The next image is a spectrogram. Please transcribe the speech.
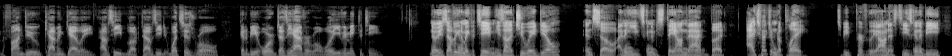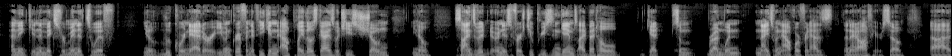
Mfiondu Kabengele? How's he looked? How's he? What's his role going to be, or does he have a role? Will he even make the team? No, he's definitely going to make the team. He's on a two way deal, and so I think he's going to stay on that. But I expect him to play. To be perfectly honest, he's going to be, I think, in the mix for minutes with you know Luke Kornet or even Griffin. If he can outplay those guys, which he's shown, you know, signs of it in his first two preseason games, I bet he'll get some run when nights when Al Horford has the night off here. So uh,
